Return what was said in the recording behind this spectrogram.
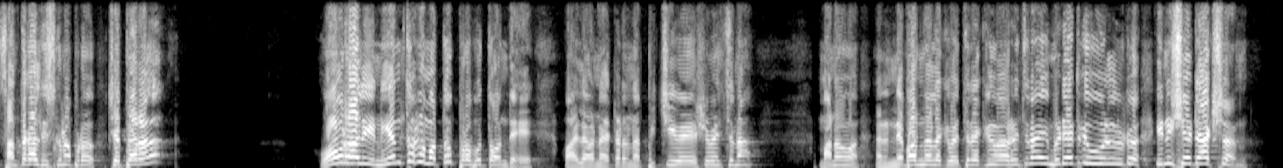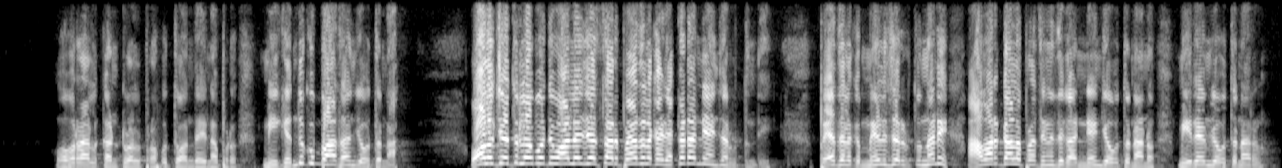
సంతకాలు తీసుకున్నప్పుడు చెప్పారా? ఓవరాల్ ఈ నియంత్రణ మొత్తం ప్రభుత్వం వాళ్ళు ఏమన్నా ఎక్కడన్నా పిచ్చి వేషం ఇచ్చినా మనం నిబంధనలకు వ్యతిరేకంగా వ్యవహరించినా ఇమీడియట్గా ఇనిషియేట్ యాక్షన్ ఓవరాల్ కంట్రోల్ ప్రభుత్వం అయినప్పుడు మీకెందుకు బాధ అని చెబుతున్నా? వాళ్ళ చేతుల్లో పోతే వాళ్ళే చేస్తారు పేదలకు అది ఎక్కడ అన్యాయం జరుగుతుంది? పేదలకు మేలు జరుగుతుందని ఆ వర్గాల ప్రతినిధిగా నేను చెబుతున్నాను. మీరేం చెబుతున్నారు?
